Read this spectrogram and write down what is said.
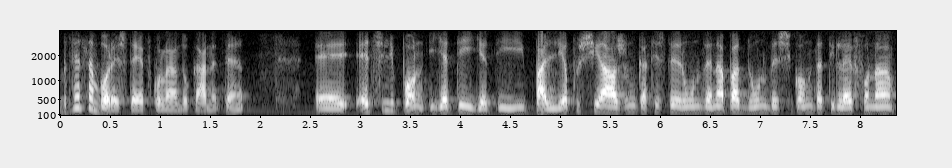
δεν θα μπορέσετε εύκολα να το κάνετε. Ε, έτσι λοιπόν, γιατί, γιατί οι υπάλληλοι απουσιάζουν, καθυστερούν, δεν απαντούν, δεν σηκώνουν τα τηλέφωνα,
